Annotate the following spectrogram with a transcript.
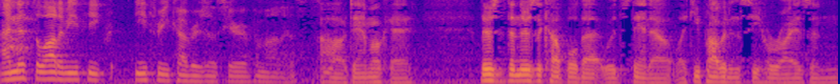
I missed a lot of E E3, E3 coverage this year, if I'm honest. Oh, damn. Okay. There's then there's a couple that would stand out. Like you probably didn't see Horizon.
